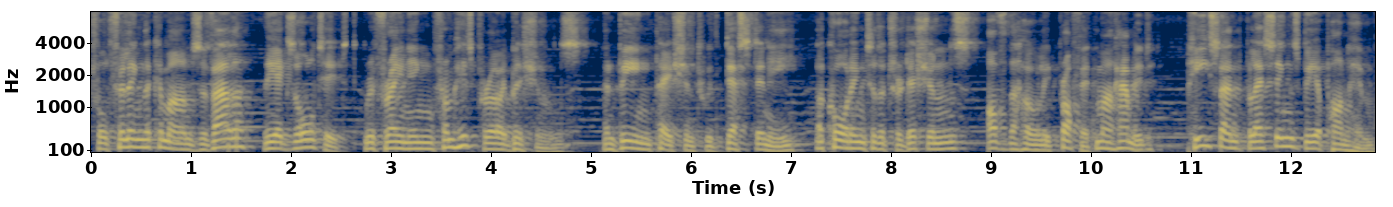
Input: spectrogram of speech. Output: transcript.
fulfilling the commands of Allah, the Exalted, refraining from His prohibitions, and being patient with destiny, according to the traditions of the Holy Prophet Muhammad, peace and blessings be upon him,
